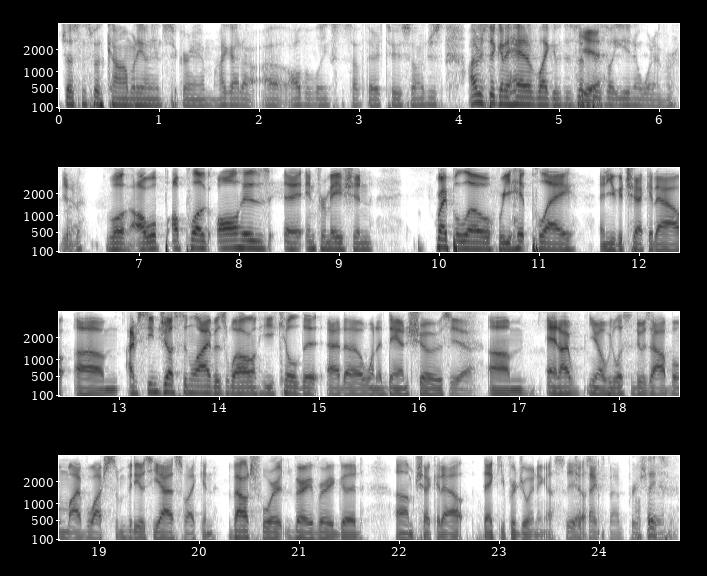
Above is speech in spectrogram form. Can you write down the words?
Justin Smith Comedy on Instagram. I got uh, uh, all the links and stuff there too. So I'm just I'm just thinking ahead of like if this Yeah. is like you know whatever. Yeah. But, uh, Well, I'll I'll plug all his uh, information right below where you hit play. And you can check it out. Um, I've seen Justin live as well, and he killed it at uh, one of Dan's shows. Yeah. Um, and I, you know, we listened to his album. I've watched some videos he has, so I can vouch for it. Very, very good. Um, check it out. Thank you for joining us. yeah, Justin. thanks, man. well, Appreciate thanks. it. man.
